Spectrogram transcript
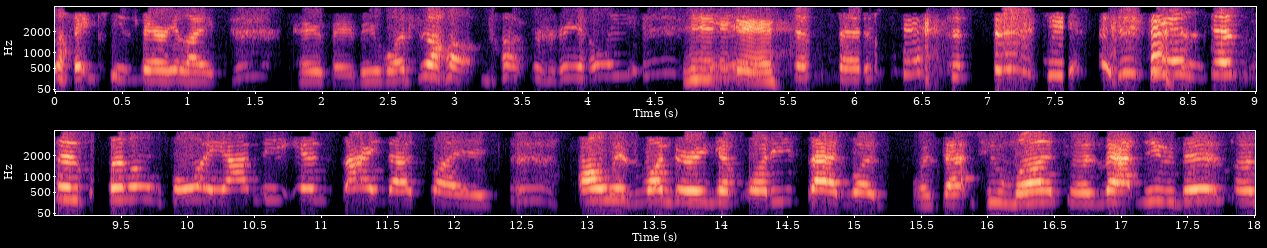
like he's very like, hey baby, what's up? But really, he is just this. he, he is just this little boy on the inside that's like always wondering if what he said was was that too much? Was that do this? Was that do that?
